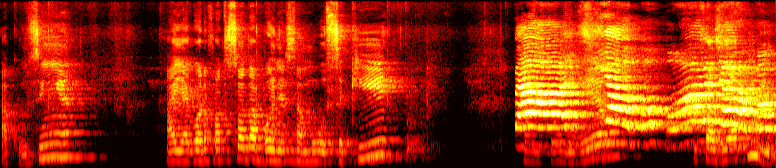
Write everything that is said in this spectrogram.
a cozinha. Aí agora falta só dar banho nessa moça aqui. Ela, e fazer a comida.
